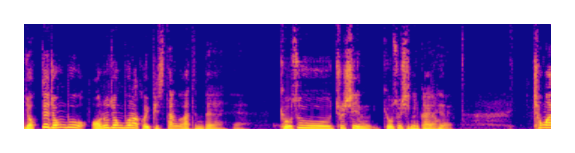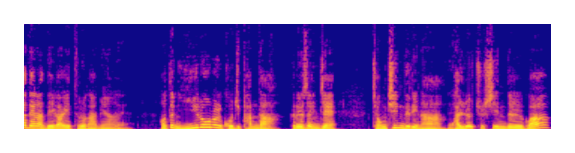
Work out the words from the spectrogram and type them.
역대 정부 어느 정부나 거의 비슷한 것 같은데 예. 교수 출신 교수시니까요. 예. 청와대나 내각에 들어가면 예. 어떤 이론을 고집한다. 그래서 이제 정치인들이나 예. 관료 출신들과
